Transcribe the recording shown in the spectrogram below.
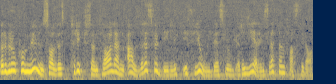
Örebro kommun sålde tryckcentralen alldeles för billigt i fjol. Det slog regeringsrätten fast idag.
